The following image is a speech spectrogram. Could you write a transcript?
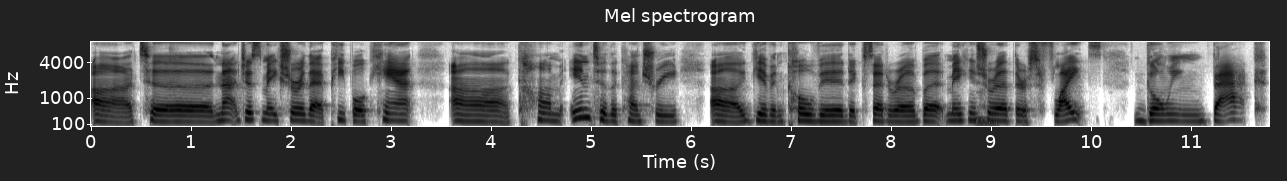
uh, to not just make sure that people can't uh, come into the country uh, given COVID, et cetera, but making sure that there's flights going back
